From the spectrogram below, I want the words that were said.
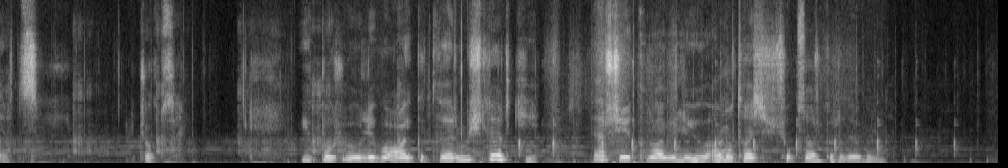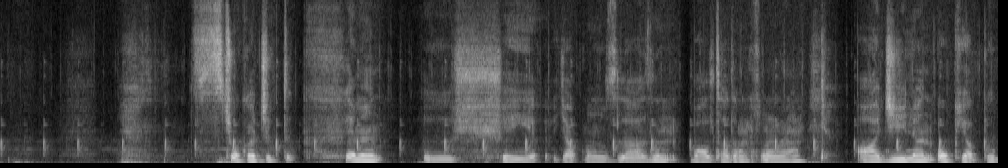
Evet. Çok güzel. İlk baş öyle bir aygıt vermişler ki her şey kırabiliyor ama taş çok zor kırılıyor bunda. Çok acıktık. Hemen şey yapmamız lazım. Baltadan sonra acilen ok yapıp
